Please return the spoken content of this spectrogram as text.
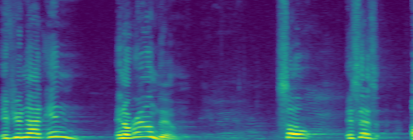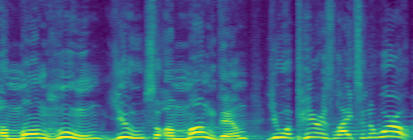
if you're not in and around them? So it says, among whom you, so among them, you appear as lights in the world.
